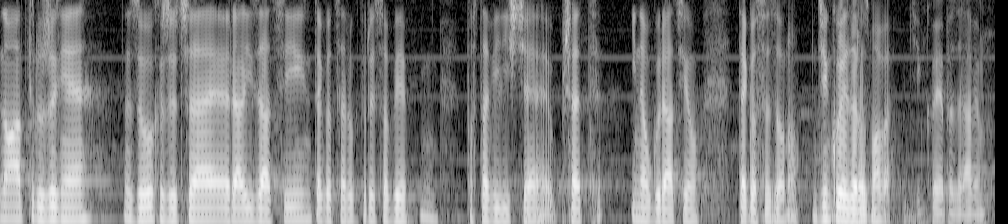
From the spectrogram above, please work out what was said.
No a drużynie ZUCH życzę realizacji tego celu, który sobie postawiliście przed inauguracją tego sezonu. Dziękuję za rozmowę. Dziękuję, pozdrawiam.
